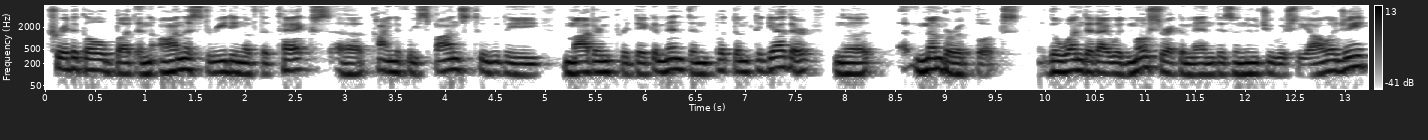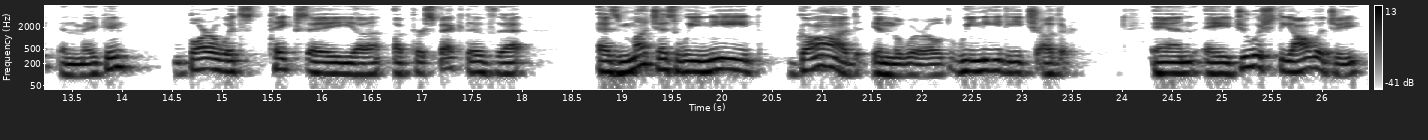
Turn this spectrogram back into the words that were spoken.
critical but an honest reading of the text, uh, kind of responds to the modern predicament and put them together in a number of books. The one that I would most recommend is A New Jewish Theology in the Making. Borowitz takes a, uh, a perspective that as much as we need God in the world, we need each other. And a Jewish theology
